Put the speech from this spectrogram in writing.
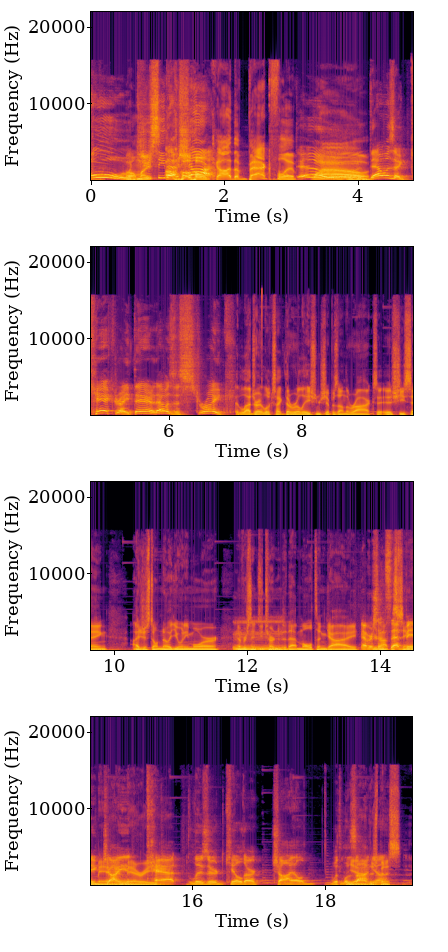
Ooh, Oh did my! you see that oh shot? god, the backflip! Dude, wow. that was a kick right there. That was a strike. Ledger, it looks like the relationship is on the rocks. Is she saying, "I just don't know you anymore"? Ever since you turned into that molten guy. Mm. Ever since that big giant married." cat lizard killed our child with lasagna. Yeah, there's been a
